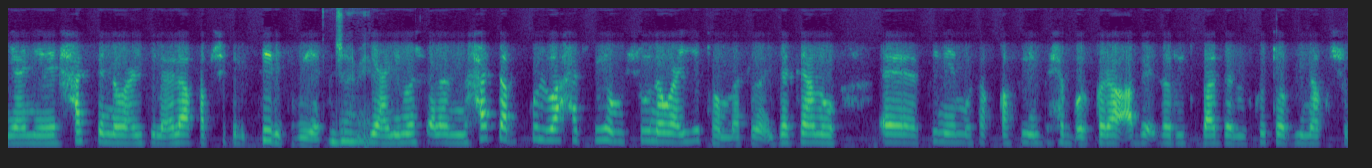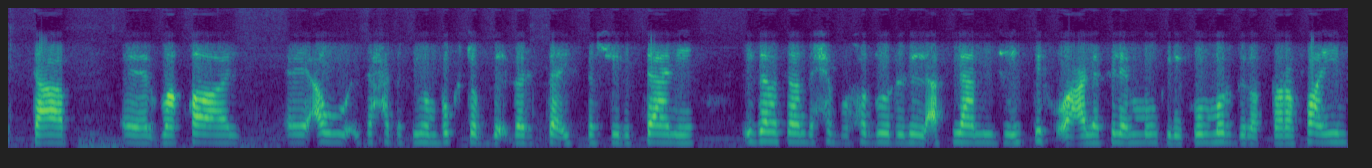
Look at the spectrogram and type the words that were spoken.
يعني نحسن نوعية العلاقة بشكل كثير كبير. جميل. يعني مثلا حسب كل واحد فيهم شو نوعيتهم. مثلا إذا كانوا اثنين آه مثقفين بحبوا القراءة بيقدروا يتبادلوا الكتب يناقشوا كتاب آه مقال آه أو إذا حدا فيهم بكتب بيقدر يستشير الثاني. إذا مثلا بحبوا حضور الأفلام يجي يتفقوا على فيلم ممكن يكون مرضي للطرفين.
